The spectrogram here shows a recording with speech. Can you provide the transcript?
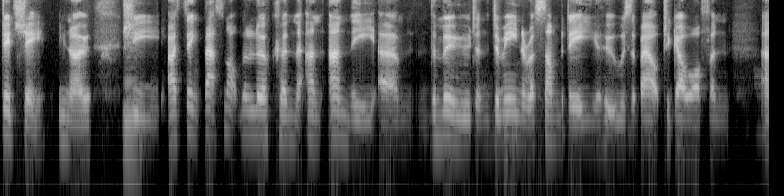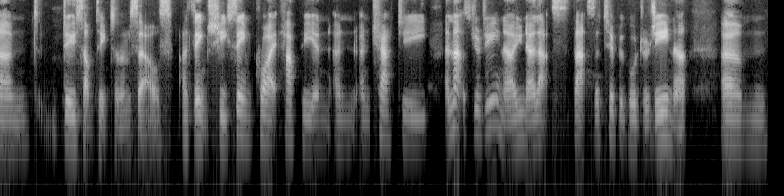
did she? You know, mm. she. I think that's not the look and and and the um, the mood and the demeanor of somebody who was about to go off and and do something to themselves. I think she seemed quite happy and and, and chatty, and that's Georgina. You know, that's that's a typical Georgina. Um,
